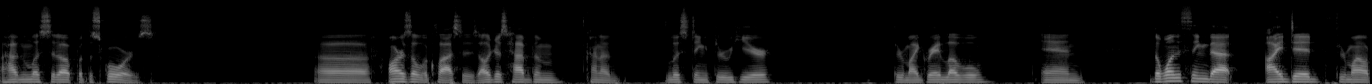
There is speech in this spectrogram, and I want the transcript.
I have them listed up with the scores. Uh, honors level classes, I'll just have them kind of listing through here, through my grade level, and the one thing that I did through my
